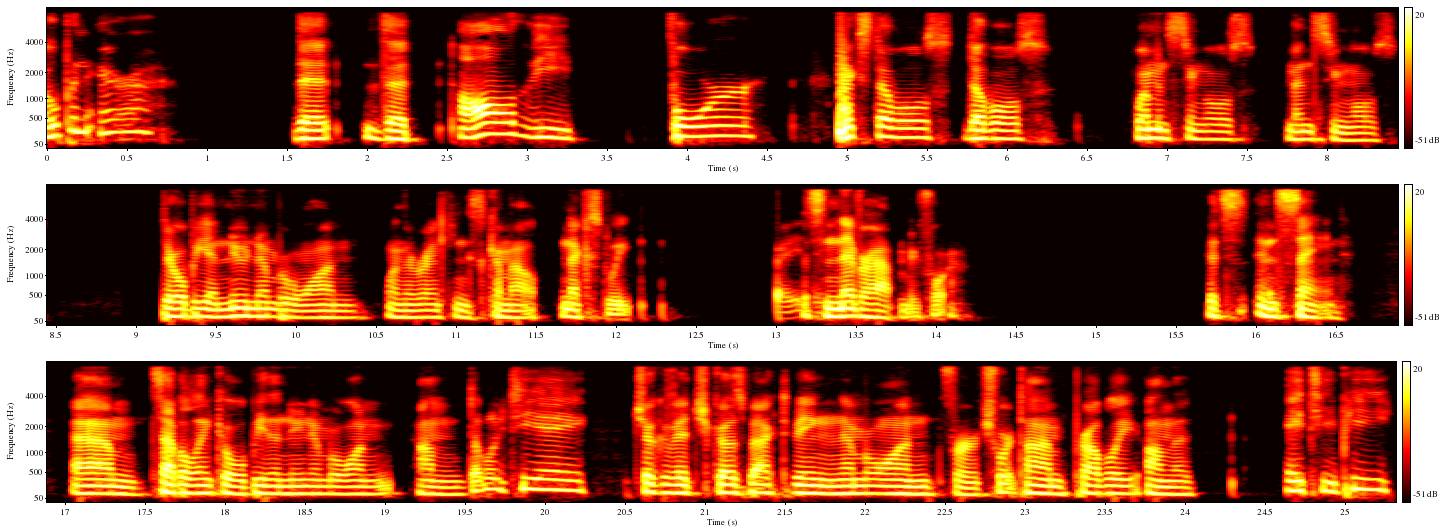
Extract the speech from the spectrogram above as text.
Open era that the all the four mixed doubles, doubles, women's singles, men's singles. There will be a new number one when the rankings come out next week. Crazy. It's never happened before. It's insane. Um, Sabalenka will be the new number one on WTA. Djokovic goes back to being number one for a short time, probably on the ATP.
